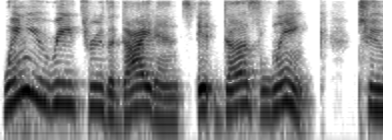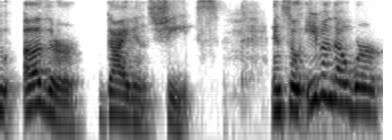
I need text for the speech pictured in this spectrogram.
when you read through the guidance, it does link to other guidance sheets. And so, even though we're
